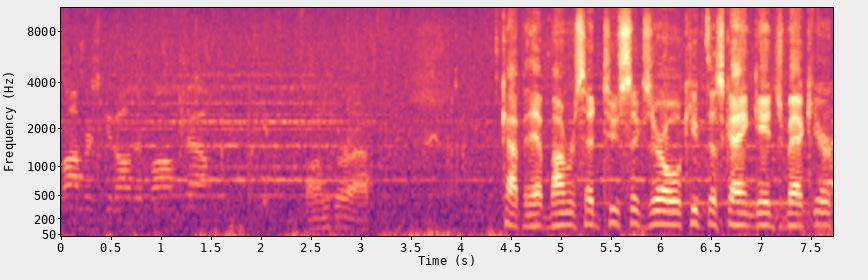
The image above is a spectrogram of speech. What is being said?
Bombers get all their bombs out. Bombs are out. Copy that. Bomber said 260. We'll keep this guy engaged back here.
